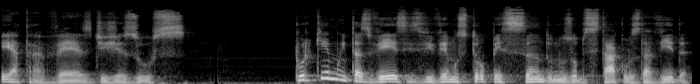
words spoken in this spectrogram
é através de Jesus. Por que muitas vezes vivemos tropeçando nos obstáculos da vida?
